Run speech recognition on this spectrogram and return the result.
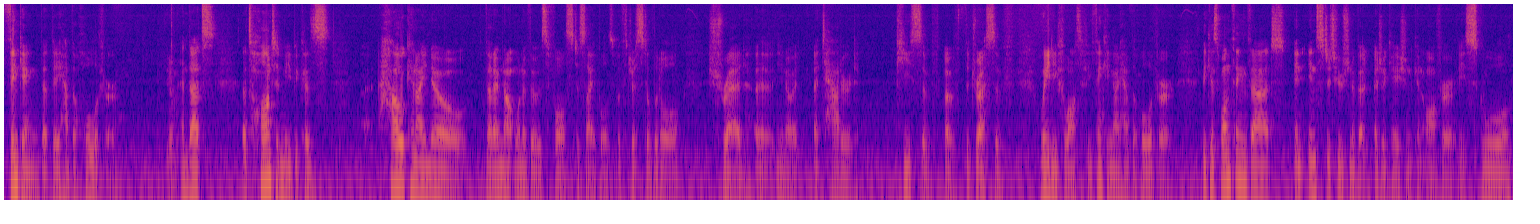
thinking that they had the whole of her Yeah. and that's that's haunted me because how can I know that I'm not one of those false disciples with just a little shred, uh, you know, a, a tattered piece of, of the dress of lady philosophy, thinking I have the whole of her? Because one thing that an institution of ed- education can offer a school,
